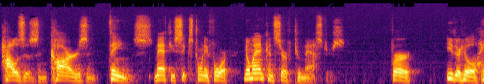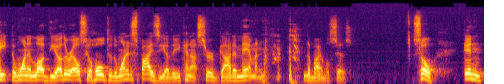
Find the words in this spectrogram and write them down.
houses, and cars, and things. Matthew 6 24. No man can serve two masters. For either he'll hate the one and love the other, else he'll hold to the one and despise the other. You cannot serve God and mammon, the Bible says. So, in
